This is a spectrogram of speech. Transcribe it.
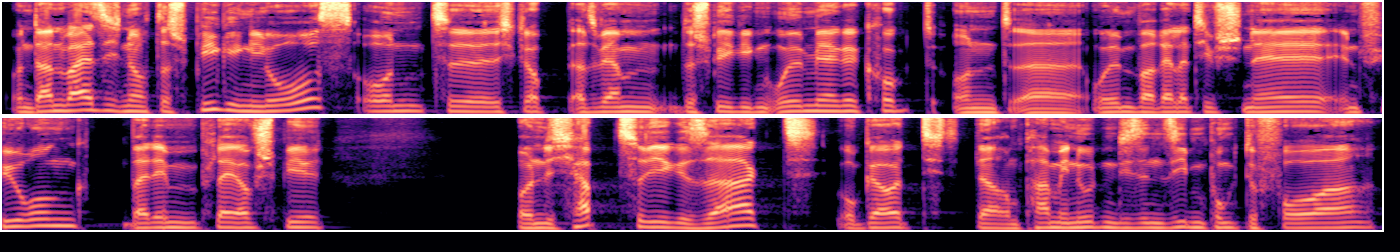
Und dann weiß ich noch, das Spiel ging los und äh, ich glaube, also wir haben das Spiel gegen Ulm ja geguckt und äh, Ulm war relativ schnell in Führung bei dem Playoff-Spiel. Und ich habe zu dir gesagt, oh Gott, nach ein paar Minuten, die sind sieben Punkte vor.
